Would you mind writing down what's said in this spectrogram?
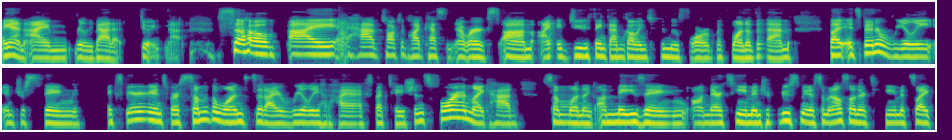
again, I'm really bad at doing that. So I have talked to podcast networks. Um, I do think I'm going to move forward with one of them, but it's been a really interesting experience where some of the ones that I really had high expectations for and like had someone like amazing on their team introduce me to someone else on their team, it's like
